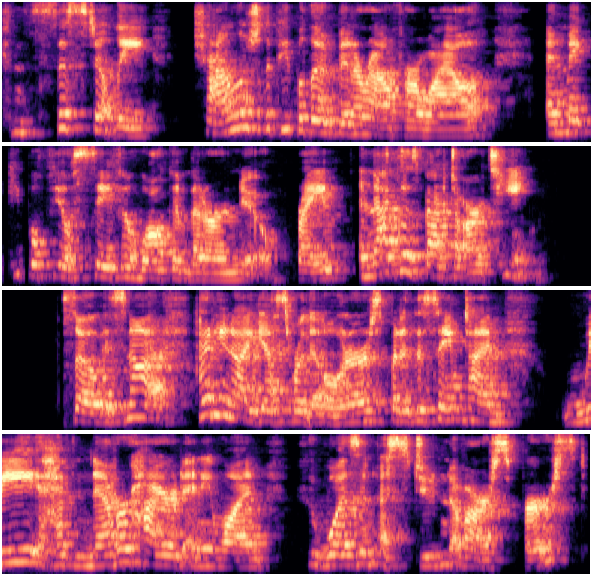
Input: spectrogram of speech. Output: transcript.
consistently challenge the people that have been around for a while and make people feel safe and welcome that are new, right? And that goes back to our team so it's not Heidi and I, yes, we're the owners, but at the same time, we have never hired anyone who wasn't a student of ours first.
